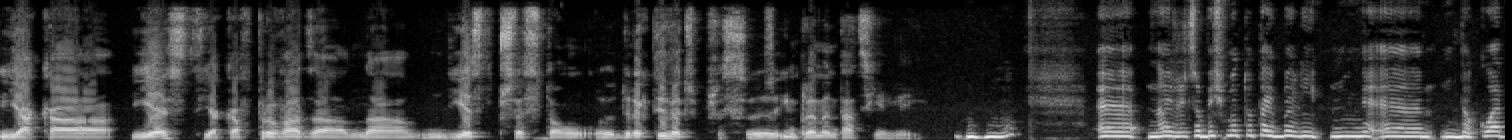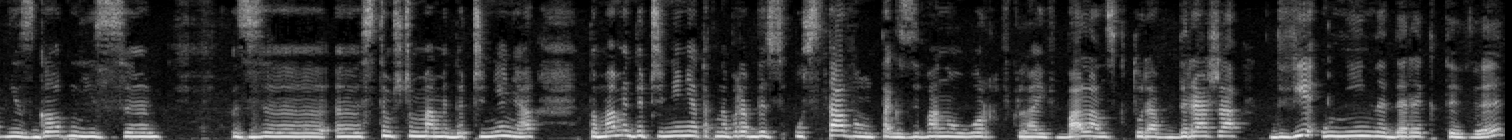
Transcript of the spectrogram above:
jaka jest, jaka wprowadza na, jest przez tą dyrektywę, czy przez e, implementację jej. Mhm. No i żebyśmy tutaj byli mm, dokładnie zgodni z z, e, z tym, z czym mamy do czynienia, to mamy do czynienia tak naprawdę z ustawą tak zwaną Work-Life Balance, która wdraża dwie unijne dyrektywy.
